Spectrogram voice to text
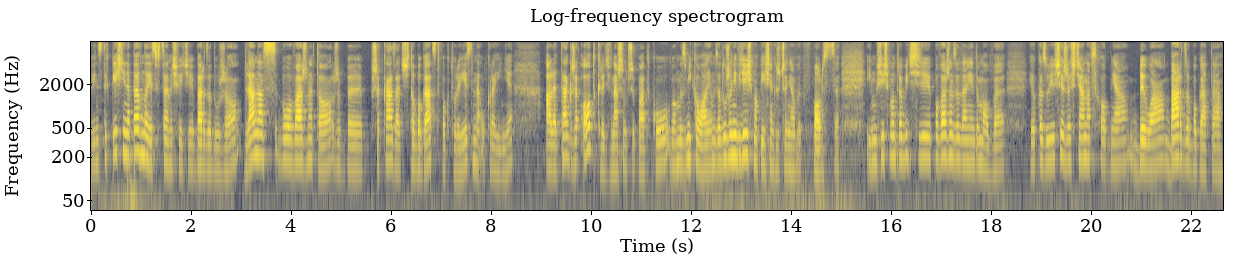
Więc tych pieśni na pewno jest w całym świecie bardzo dużo. Dla nas było ważne to, żeby przekazać to bogactwo, które jest na Ukrainie, ale także odkryć w naszym przypadku, bo my z Mikołajem za dużo nie wiedzieliśmy o pieśniach życzeniowych w Polsce i musieliśmy odrobić poważne zadanie domowe. I okazuje się, że ściana wschodnia była bardzo bogata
